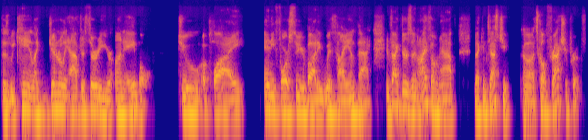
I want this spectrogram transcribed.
because we can't like generally after 30 you're unable to apply any force through your body with high impact in fact there's an iphone app that can test you uh, it's called fracture proof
